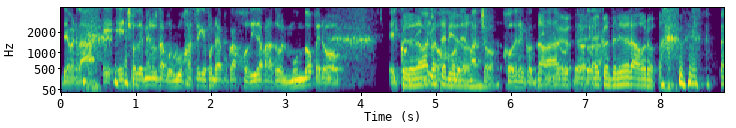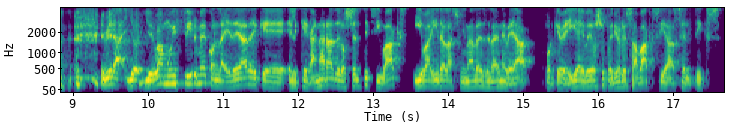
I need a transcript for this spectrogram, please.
de verdad, he hecho de menos la burbuja. Sé que fue una época jodida para todo el mundo, pero el contenido, contenido. joder, macho, joder el contenido, de verdad. El contenido era oro. y mira, yo, iba muy firme con la idea de que el que ganara de los Celtics y Bucks iba a ir a las finales de la NBA, porque veía y veo superiores a Bucks y a Celtics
